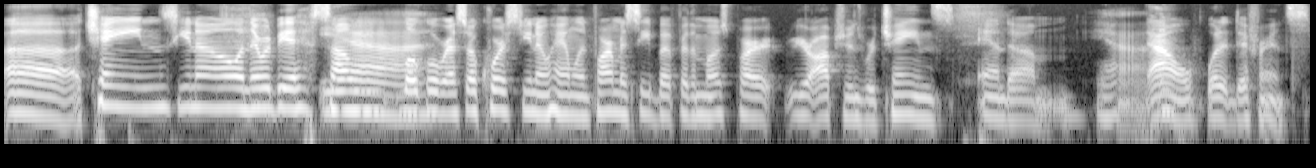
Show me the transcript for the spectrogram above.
uh chains you know and there would be a, some Yeah. local restaurant of course you know hamlin pharmacy but for the most part your options were chains and um yeah. And- ow what a difference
